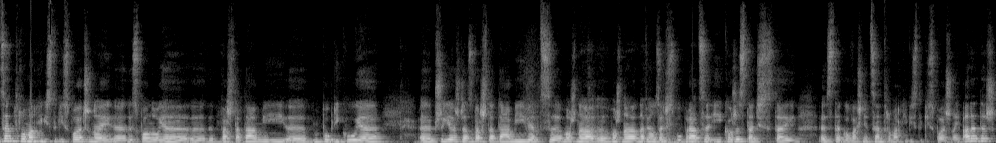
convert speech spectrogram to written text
Centrum- Archiwistyki Społecznej y, dysponuje y, warsztatami, y, publikuje, przyjeżdża z warsztatami, więc można, można nawiązać współpracę i korzystać z, tej, z tego właśnie Centrum Archiwistyki Społecznej, ale też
